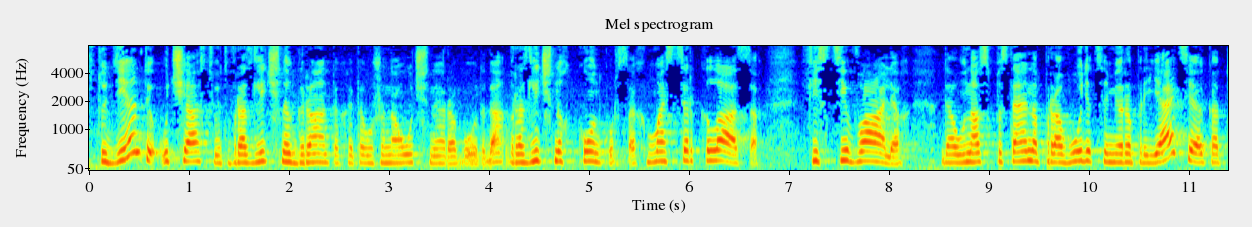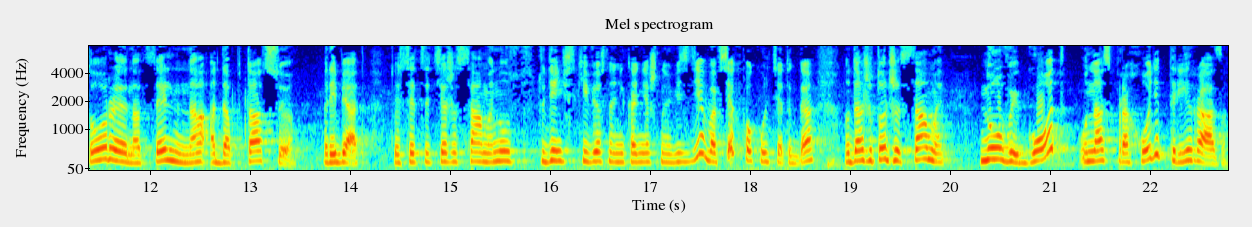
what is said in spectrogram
студенты участвуют в различных грантах, это уже научная работа, да, в различных конкурсах, мастер-классах, фестивалях. Да, у нас постоянно проводятся мероприятия, которые нацелены на адаптацию ребят. То есть это те же самые, ну, студенческие весны, они, конечно, везде, во всех факультетах, да, но даже тот же самый Новый год у нас проходит три раза.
